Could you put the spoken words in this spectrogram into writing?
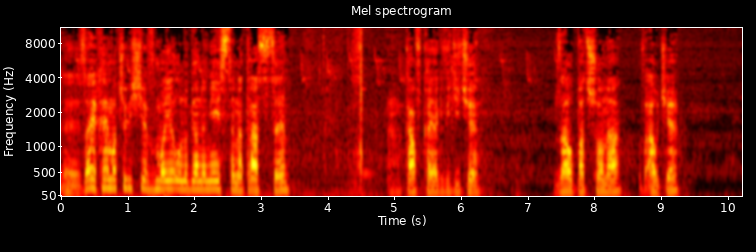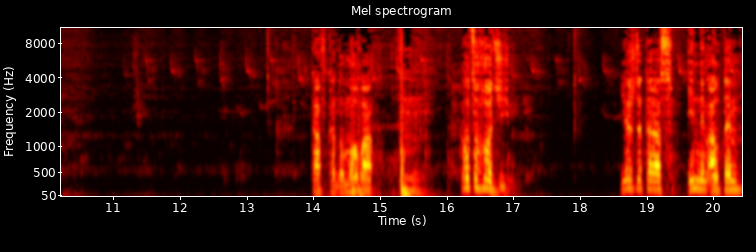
Y, Zajechałem oczywiście w moje ulubione miejsce na trasce. Kawka, jak widzicie, zaopatrzona w aucie. Kawka domowa. O co chodzi? Jeżdżę teraz innym autem.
